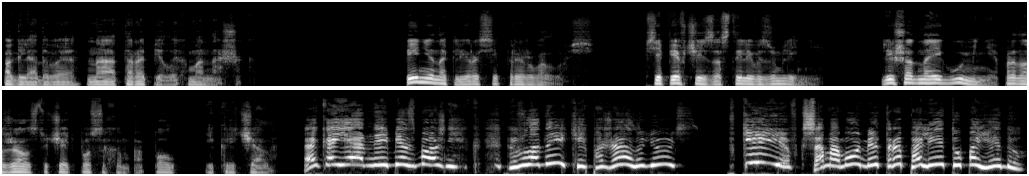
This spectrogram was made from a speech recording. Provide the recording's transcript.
поглядывая на оторопелых монашек. Пение на клиросе прервалось. Все певчие застыли в изумлении. Лишь одна игуменья продолжала стучать посохом о пол и кричала. — Окаянный безбожник! Владыки, пожалуюсь! Киев к самому митрополиту поеду.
